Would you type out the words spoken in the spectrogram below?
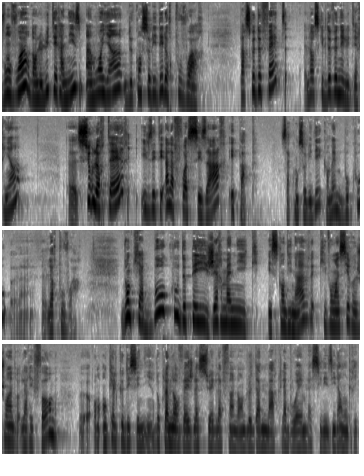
vont voir dans le luthéranisme un moyen de consolider leur pouvoir. Parce que de fait, lorsqu'ils devenaient luthériens, euh, sur leur terre, ils étaient à la fois César et pape. Ça consolidait quand même beaucoup euh, leur pouvoir. Donc il y a beaucoup de pays germaniques et scandinaves qui vont ainsi rejoindre la réforme euh, en, quelques décennies. Donc la Norvège, la Suède, la Finlande, le Danemark, la Bohème, la Silésie, la Hongrie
